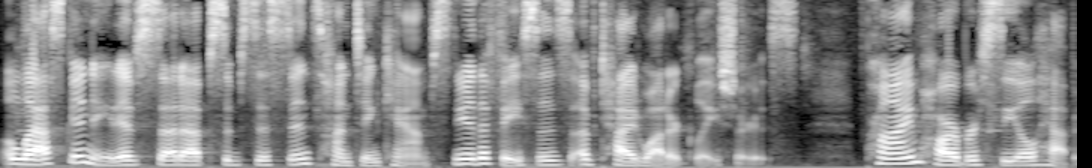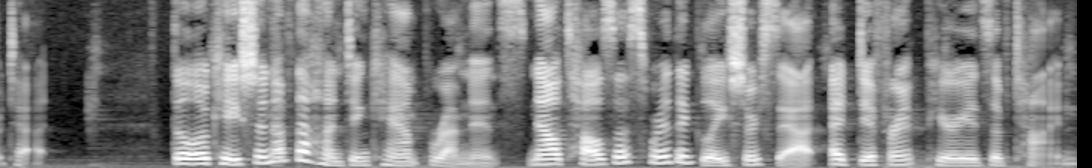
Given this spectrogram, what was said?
Alaska natives set up subsistence hunting camps near the faces of tidewater glaciers, prime harbor seal habitat. The location of the hunting camp remnants now tells us where the glacier sat at different periods of time.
